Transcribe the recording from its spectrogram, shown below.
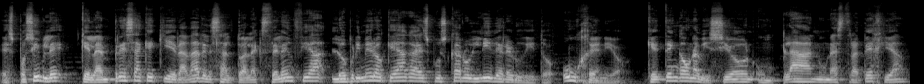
Es posible que la empresa que quiera dar el salto a la excelencia lo primero que haga es buscar un líder erudito, un genio, que tenga una visión, un plan, una estrategia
